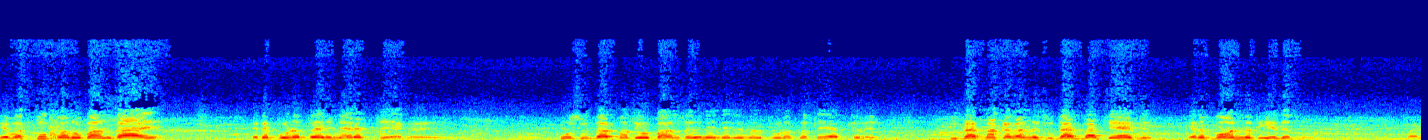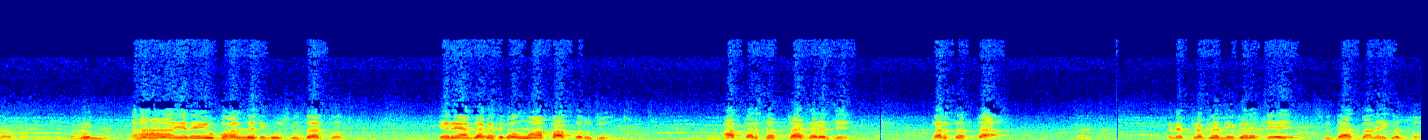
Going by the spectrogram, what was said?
એ વસ્તુત્વનું ભાન થાય એટલે પૂર્ણત્વ એની મેરેજ થયા કરે હું શુદ્ધાત્મા થયું ભાન થયું ને એને મને પૂર્ણત્વ થયા જ કરે. શુદ્ધાત્મા કલ્યાણ ને શુદ્ધાત્મા છે જ. એને ભાન નથી એ જતું બરાબર. હા એને એવું ભાન નથી હું શુદ્ધાત્મા છું. એને એમ લાગે છે કે હું આ પાપ કરું છું. આ પરસત્તા કરે છે. પરસત્તા. અને પ્રકૃતિ કરે છે શુદ્ધાત્મા નહીં કરતો.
